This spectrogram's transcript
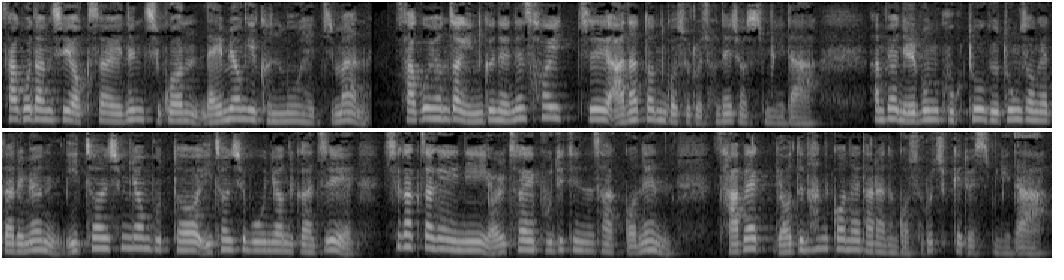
사고 당시 역사에는 직원 4명이 근무했지만 사고 현장 인근에는 서 있지 않았던 것으로 전해졌습니다. 한편 일본 국토교통성에 따르면 2010년부터 2015년까지 시각장애인이 열차에 부딪히는 사건은 481건에 달하는 것으로 집계됐습니다.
